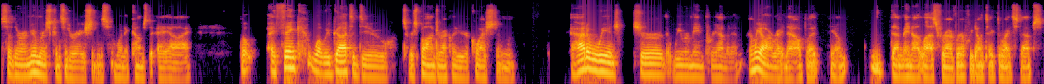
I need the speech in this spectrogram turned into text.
So there are numerous considerations when it comes to AI. But I think what we've got to do to respond directly to your question, how do we ensure that we remain preeminent? And we are right now, but you know that may not last forever if we don't take the right steps.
